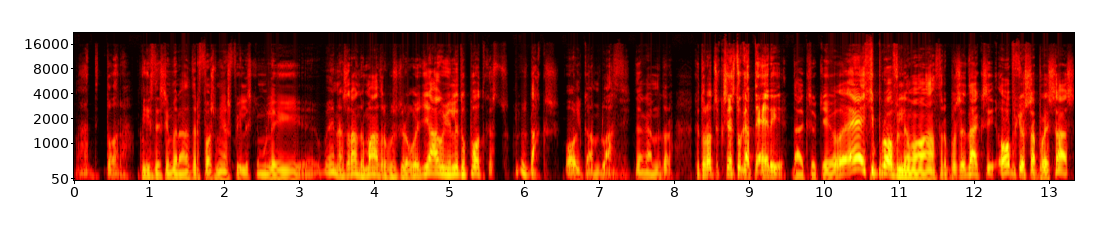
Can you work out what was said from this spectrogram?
Άντε τώρα. Ήρθε σήμερα αδερφός μιας φίλης και μου λέει: Ένας random άνθρωπος, ξέρω εγώ, εκεί άκουγε λέει το podcast του. Λέω: Εντάξει, όλοι κάνουν λάθη. Τι να κάνουμε τώρα. Και το ρώτησε: Ξέρεις τον Κατέρι. Εντάξει, okay. Έχει πρόβλημα ο άνθρωπος. Εντάξει, όποιος από εσάς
